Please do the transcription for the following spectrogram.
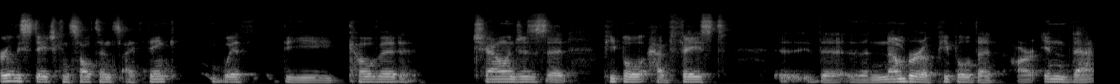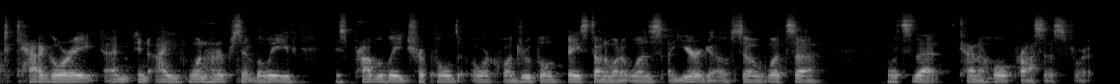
early stage consultants, I think with the COVID challenges that people have faced, uh, the the number of people that are in that category, I'm, and I 100% believe is probably tripled or quadrupled based on what it was a year ago. So what's uh what's that kind of whole process for it?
